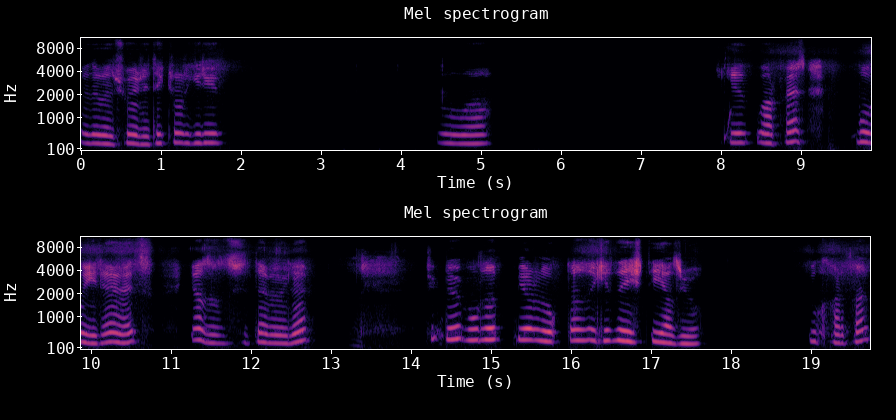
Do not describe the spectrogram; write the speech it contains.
ben hemen şöyle tekrar gireyim. WordPress bu bir evet. Yazın sizde böyle. Şimdi burada bir nokta sekiz değişti yazıyor. Yukarıda.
